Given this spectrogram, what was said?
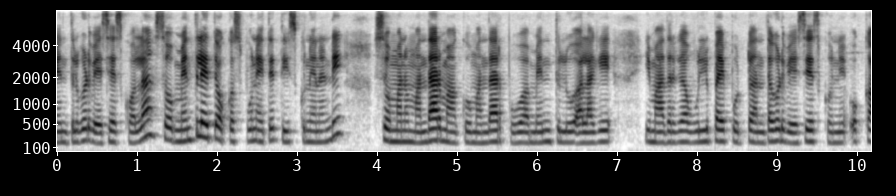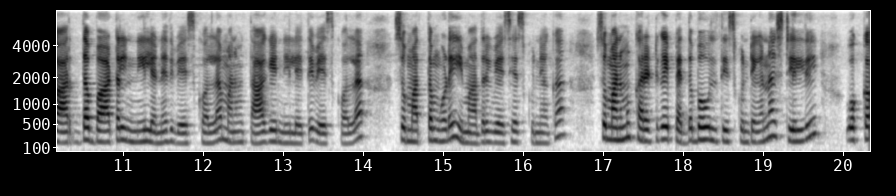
మెంతులు కూడా వేసేసుకోవాలా. సో మెంతులు అయితే ఒక స్పూన్ అయితే తీసుకున్నానండి. సో మనం మందార మాకు మందార పువ్వు మెంతులు అలాగే ఈ మాదిరిగా ఉల్లిపాయ పొట్టు అంతా కూడా వేసేసుకొని ఒక అర్ధ బాటల్ నీళ్ళు అనేది వేసుకోవాలా. మనం తాగే నీళ్ళు అయితే వేసుకోవాలా. సో మొత్తం కూడా ఈ మాదిరిగా వేసేసుకున్నాక సో మనము కరెక్ట్గా ఈ పెద్ద బౌల్ తీసుకుంటే కన్నా స్టీల్ది ఒక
